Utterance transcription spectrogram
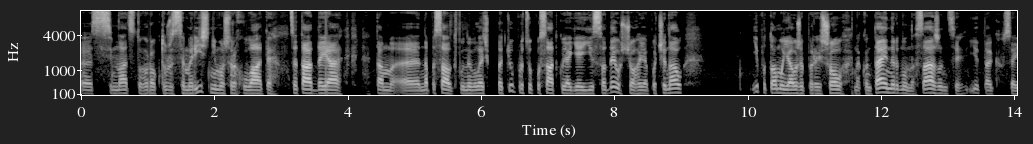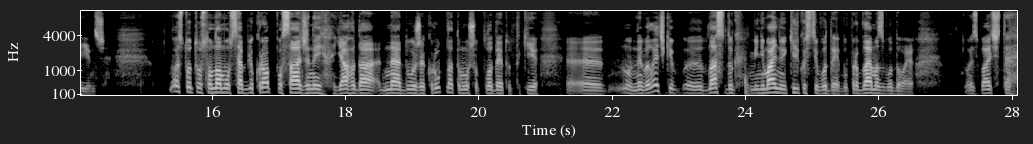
е, з 17-го року дуже семирічні можеш рахувати. Це та, де я там е, написав таку невеличку статтю про цю посадку, як я її садив, з чого я починав. І потім я вже перейшов на контейнерну, на саджанці і так все інше. Ось тут в основному все блюкроп посаджений. Ягода не дуже крупна, тому що плоди тут такі е, ну, невеличкі, е, внаслідок мінімальної кількості води, бо проблема з водою. Ось бачите,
